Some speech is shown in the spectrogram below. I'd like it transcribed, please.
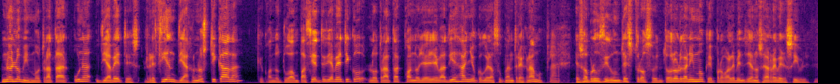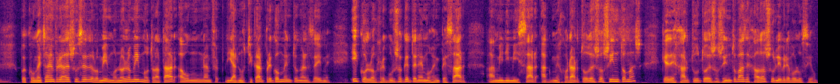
No es lo mismo tratar una diabetes recién diagnosticada que cuando tú a un paciente diabético lo tratas cuando ya lleva 10 años con el azúcar en 3 gramos. Eso ha producido un destrozo en todo el organismo que probablemente ya no sea reversible. Pues con estas enfermedades sucede lo mismo. No es lo mismo tratar a una enfer- diagnosticar precozmente un Alzheimer y con los recursos que tenemos empezar a minimizar, a mejorar todos esos síntomas, que dejar tú todos esos síntomas dejados a su libre evolución.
